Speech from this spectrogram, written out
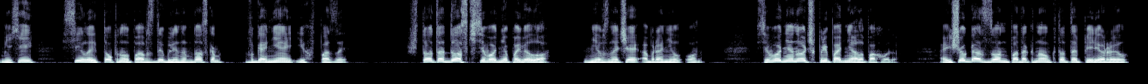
Михей силой топнул по вздыбленным доскам, вгоняя их в пазы. «Что-то доски сегодня повело!» — невзначай обронил он. «Сегодня ночь приподняла, походу. А еще газон под окном кто-то перерыл.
